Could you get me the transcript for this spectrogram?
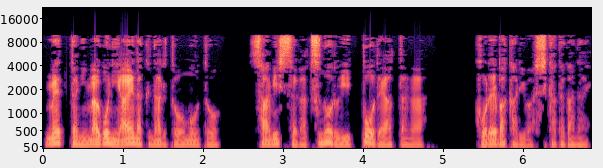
めったに孫に会えなくなると思うと寂しさが募る一方であったが、こればかりは仕方がない。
